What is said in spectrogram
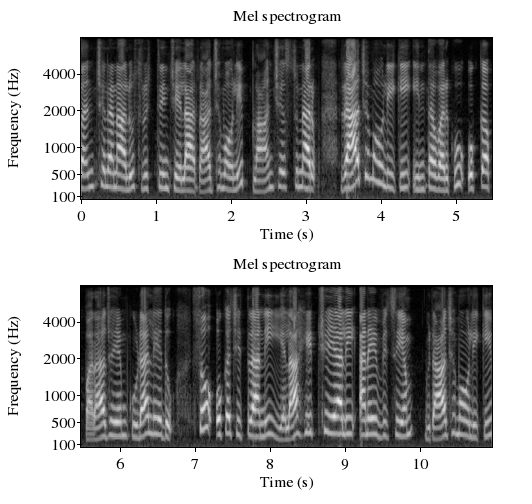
సంచలనాలు సృష్టించేలా రాజమౌళి ప్లాన్ చేస్తున్నారు. రాజమౌళికి ఇంతవరకు ఒక్క పరాజయం కూడా లేదు. సో ఒక చిత్రాన్ని ఎలా హిట్ చేయాలి అనే విషయం రాజమౌళికి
